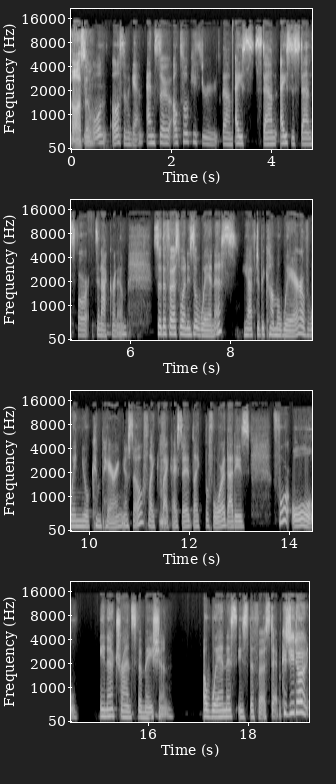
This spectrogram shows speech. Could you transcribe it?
Awesome. awesome again. And so I'll talk you through them. ACE stand ACEs stands for it's an acronym. So the first one is awareness. You have to become aware of when you're comparing yourself. Like mm-hmm. like I said, like before, that is for all inner transformation awareness is the first step because you don't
